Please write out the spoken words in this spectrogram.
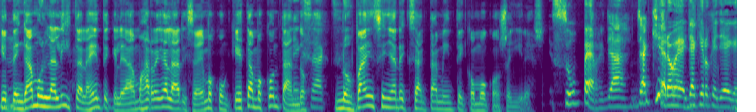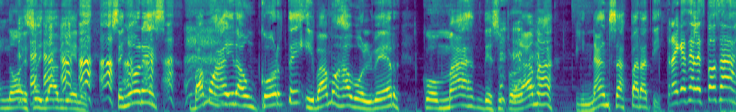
que tengamos la lista de la gente que le vamos a regalar y sabemos con qué estamos contando, Exacto. nos va a enseñar exactamente cómo conseguir eso. Súper, ya, ya quiero, eh, ya quiero que llegue. No, eso ya viene. Señores, vamos a ir a un corte y vamos a volver con más de su programa Finanzas para ti. Tráigase a la esposa.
